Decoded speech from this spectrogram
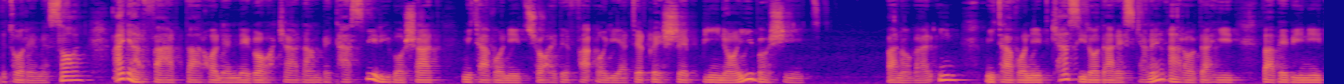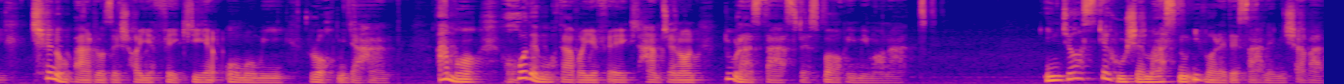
به طور مثال اگر فرد در حال نگاه کردن به تصویری باشد می توانید شاهد فعالیت قشر بینایی باشید. بنابراین می توانید کسی را در اسکنر قرار دهید و ببینید چه نوع پردازش های فکری عمومی رخ می دهند. اما خود محتوای فکر همچنان دور از دسترس باقی میماند اینجاست که هوش مصنوعی وارد صحنه می شود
